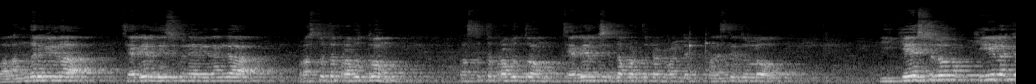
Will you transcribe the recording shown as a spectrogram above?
వాళ్ళందరి మీద చర్యలు తీసుకునే విధంగా ప్రస్తుత ప్రభుత్వం ప్రస్తుత ప్రభుత్వం చర్యలకు సిద్ధపడుతున్నటువంటి పరిస్థితుల్లో ఈ కేసులో కీలక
